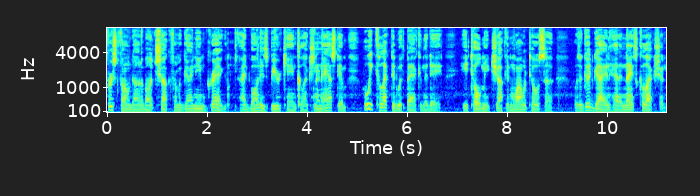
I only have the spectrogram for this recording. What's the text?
First found out about Chuck from a guy named Greg. I'd bought his beer can collection and asked him who he collected with back in the day. He told me Chuck in Wauwatosa was a good guy and had a nice collection.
